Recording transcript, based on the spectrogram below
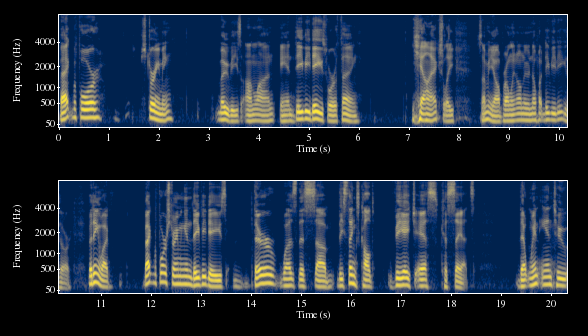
back before streaming movies online and DVDs were a thing, yeah, actually, some of y'all probably don't even know what DVDs are. But anyway, back before streaming and DVDs, there was this um, these things called VHS cassettes that went into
